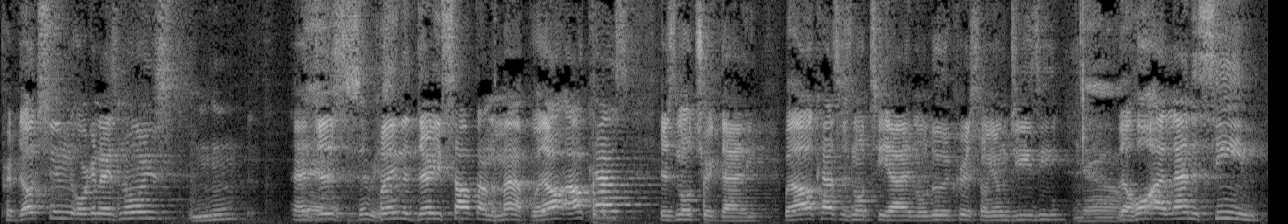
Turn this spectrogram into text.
production, organized noise, mm-hmm. And Yeah, just putting the dirty South on the map. Without Outkast, there's no Trick Daddy. Without Outkast, there's no T.I., no Ludacris, no Young Jeezy. Yeah. The whole Atlanta scene,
